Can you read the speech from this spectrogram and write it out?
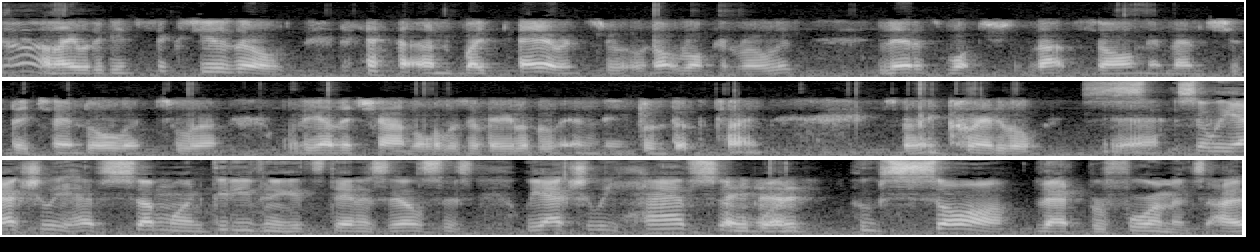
Oh. And I would have been six years old. and my parents, who are not rock and rollers, let us watch that song, and then she, they turned over to uh, the other channel that was available in England at the time. So incredible. Yeah. So we actually have someone. Good evening, it's Dennis Elsas. We actually have someone Dennis. who saw that performance. I,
